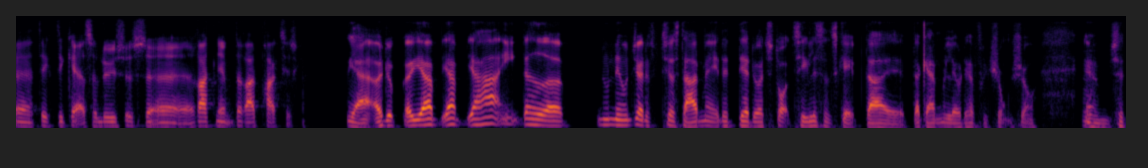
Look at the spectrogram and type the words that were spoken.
Øh, det, det kan altså løses øh, ret nemt og ret praktisk. Ja, og, du, og jeg, jeg, jeg har en, der hedder nu nævnte jeg det til at starte med, at det, det, det var et stort teleselskab, der, øh, der gerne vil lave det her friktionsshow. Mm. Øhm, så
